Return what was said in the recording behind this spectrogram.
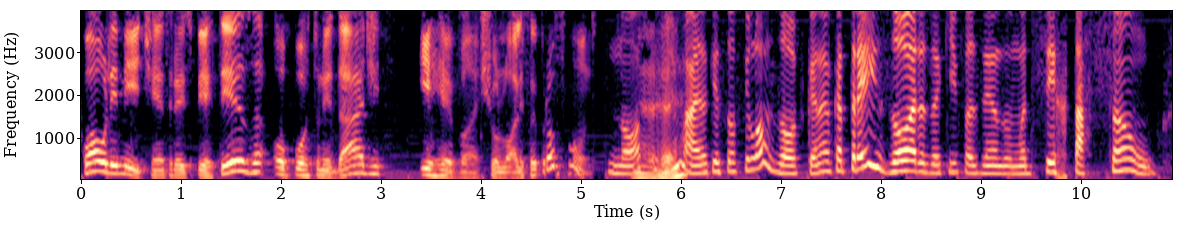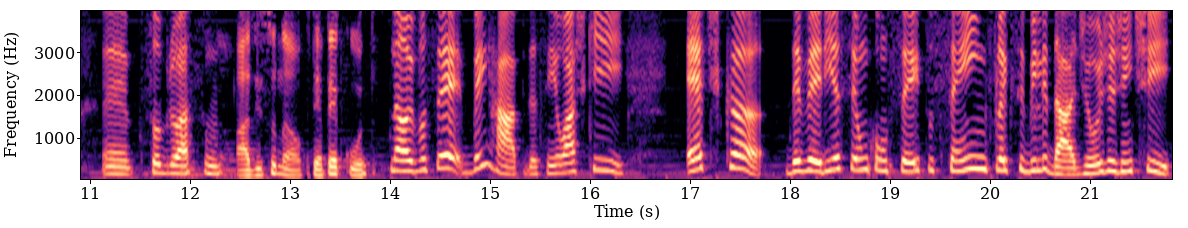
Qual o limite entre a esperteza, oportunidade e revanche? O Loli foi profundo. Nossa, é. demais. Uma questão filosófica, né? Ficar três horas aqui fazendo uma dissertação é, sobre o assunto. Faz isso não, que o tempo é curto. Não, e você, bem rápido, assim, eu acho que ética deveria ser um conceito sem flexibilidade. Hoje a gente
